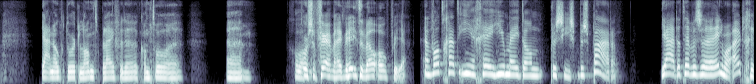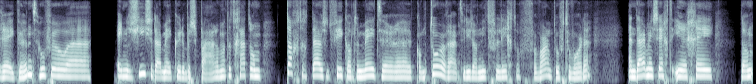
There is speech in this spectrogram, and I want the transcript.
Ja, en ook door het land blijven de kantoren, voor zover wij weten, wel open. Ja. En wat gaat ING hiermee dan precies besparen? Ja, dat hebben ze helemaal uitgerekend. Hoeveel uh, energie ze daarmee kunnen besparen. Want het gaat om 80.000 vierkante meter uh, kantoorruimte die dan niet verlicht of verwarmd hoeft te worden. En daarmee zegt ING dan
